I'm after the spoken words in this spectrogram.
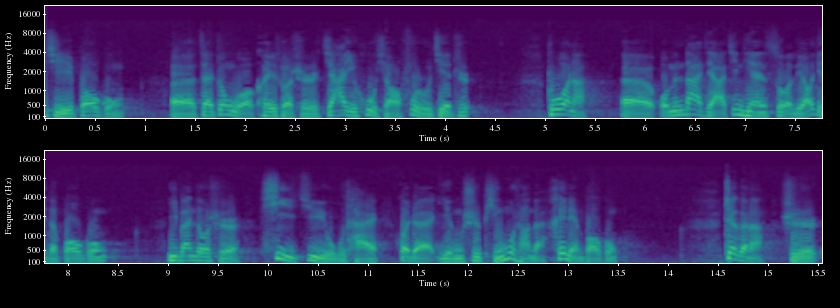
提起包公，呃，在中国可以说是家喻户晓、妇孺皆知。不过呢，呃，我们大家今天所了解的包公，一般都是戏剧舞台或者影视屏幕上的黑脸包公。这个呢，是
